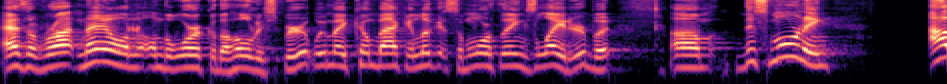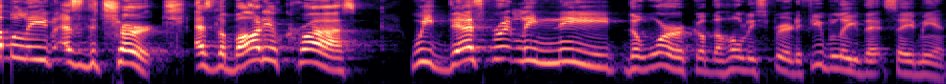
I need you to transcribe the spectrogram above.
as of right now on, on the work of the Holy Spirit. We may come back and look at some more things later, but um, this morning, I believe as the church, as the body of Christ, we desperately need the work of the Holy Spirit. If you believe that, say amen.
